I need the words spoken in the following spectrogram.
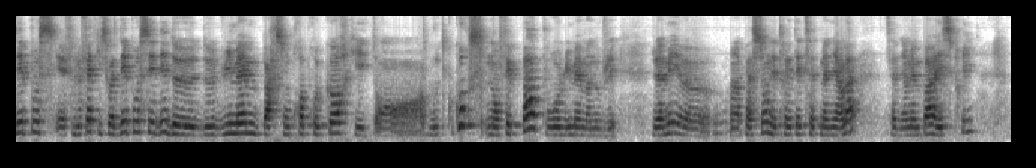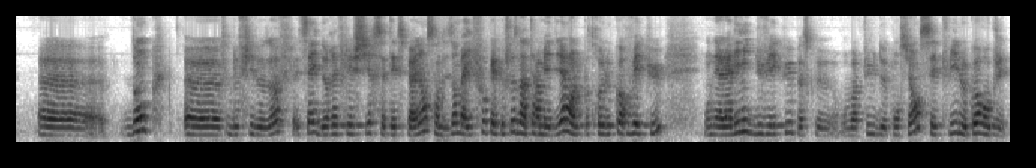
le fait qu'il soit dépossédé de, de lui-même par son propre corps qui est en bout de course n'en fait pas pour lui-même un objet. Jamais euh, un patient n'est traité de cette manière-là, ça vient même pas à l'esprit. Euh, donc le philosophe essaye de réfléchir cette expérience en disant bah, il faut quelque chose d'intermédiaire entre le corps vécu, on est à la limite du vécu parce qu'on voit plus de conscience, et puis le corps objet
